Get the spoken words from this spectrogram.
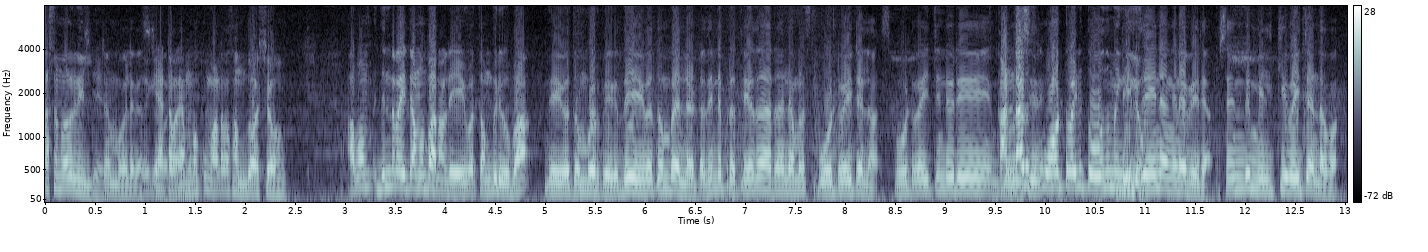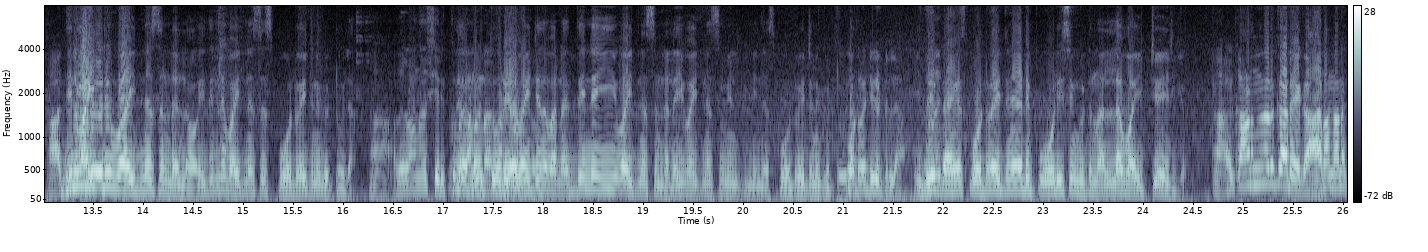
കസ്റ്റമർ ഇഷ്ടം പോലെ കസ്റ്റമർ നമുക്കും വളരെ സന്തോഷം. അപ്പം ഇതിന്റെ റേറ്റ് നമ്മൾ പറഞ്ഞല്ലോ എഴുപത്തൊമ്പത് രൂപ എഴുപത്തൊമ്പത് റുപ്യ ഇത് എഴുപത്തൊമ്പത് അല്ല കേട്ടോ. ഇതിന്റെ പ്രത്യേകത പറഞ്ഞാൽ നമ്മൾ സ്പോട്ട് വൈറ്റ് അല്ല. സ്പോട്ട് വൈറ്റിന്റെ ഒരു സ്പോട്ട് വൈറ്റ് തോന്നുമെങ്കിലും ഡിസൈൻ അങ്ങനെ വരാം പക്ഷെ എന്ത് മിൽക്കി വൈറ്റ് ഉണ്ടാവുക? ഇതിന് ഒരു വൈറ്റ്നസ് ഉണ്ടല്ലോ. ഇതിന്റെ വൈറ്റ്നസ് സ്പോട്ട് വൈറ്റിന് കിട്ടൂല. ആ അത് ശരിക്കും തുറിയ വൈറ്റ് എന്ന് പറഞ്ഞാൽ ഇതിന്റെ ഈ വൈറ്റ്നസ് ഉണ്ടല്ലോ. ഈ വൈറ്റ്നസ് പിന്നെ സ്പോട്ട് വൈറ്റിന് കിട്ടൂല. സ്പോട്ട് വൈറ്റ് കിട്ടില്ല. ഇത് ഭയങ്കര സ്പോട്ട് വൈറ്റിനായിട്ട് പോളിഷും കിട്ടും. നല്ല വൈറ്റും ആയിരിക്കും. അത് കാണുന്നവർക്ക് അറിയാം. കാരണം എന്താണ്?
